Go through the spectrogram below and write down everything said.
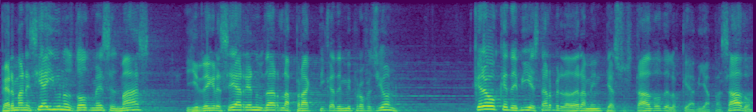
Permanecí ahí unos dos meses más y regresé a reanudar la práctica de mi profesión. Creo que debí estar verdaderamente asustado de lo que había pasado,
